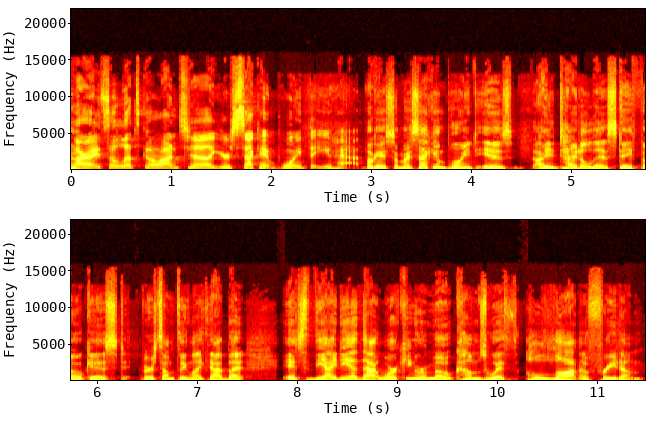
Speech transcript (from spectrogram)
All right, so let's go on to your second point that you had. Okay, so my second point is I titled it Stay Focused or something like that, but it's the idea that working remote comes with a lot of freedom.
